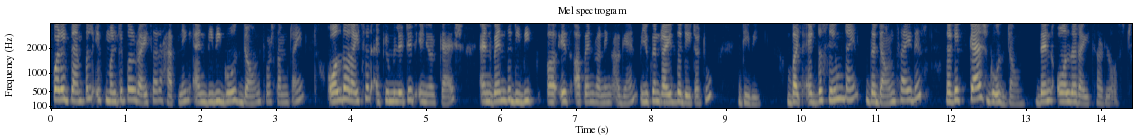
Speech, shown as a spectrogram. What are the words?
For example, if multiple writes are happening and DB goes down for some time, all the writes are accumulated in your cache. And when the DB uh, is up and running again, you can write the data to DB. But at the same time, the downside is that if cache goes down, then all the writes are lost.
